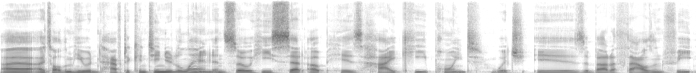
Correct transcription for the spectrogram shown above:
uh, I told him he would have to continue to land. And so he set up his high key point, which is about a thousand feet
